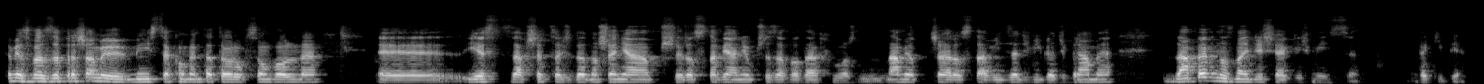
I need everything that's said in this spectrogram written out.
Natomiast Was zapraszamy, miejsca komentatorów są wolne, e, jest zawsze coś do noszenia przy rozstawianiu, przy zawodach, można, namiot trzeba rozstawić, zadźwigać bramę, na pewno znajdzie się jakieś miejsce w ekipie.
